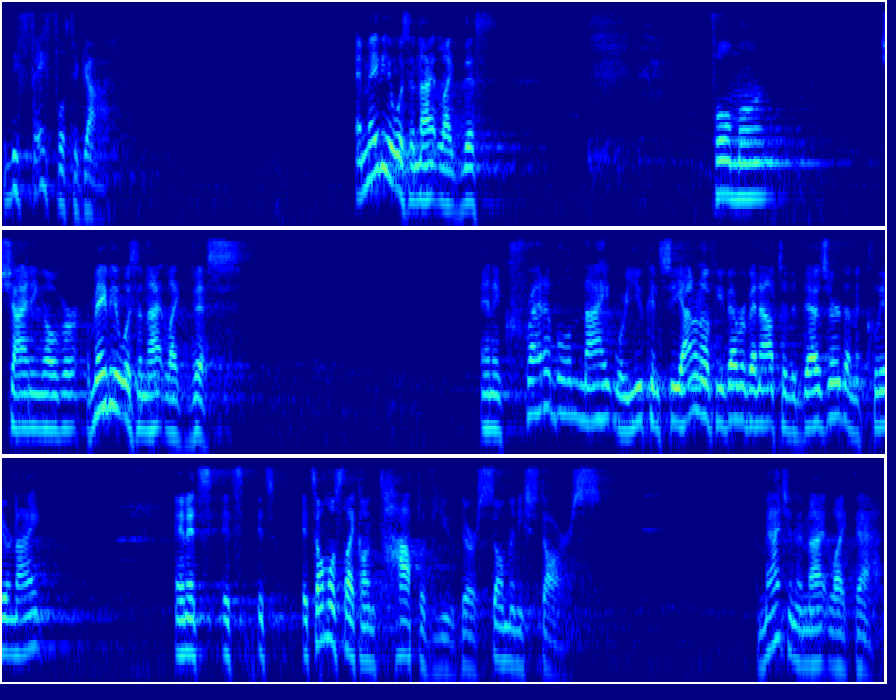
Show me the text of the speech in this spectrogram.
to be faithful to God. And maybe it was a night like this full moon shining over, or maybe it was a night like this. An incredible night where you can see. I don't know if you've ever been out to the desert on a clear night. And it's, it's, it's, it's almost like on top of you, there are so many stars. Imagine a night like that.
